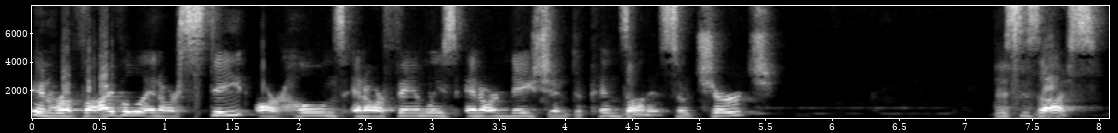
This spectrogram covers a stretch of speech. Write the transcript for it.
And revival in our state, our homes, and our families and our nation depends on it. So, church, this is us.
